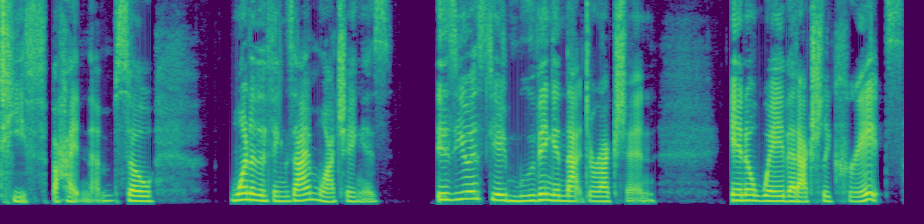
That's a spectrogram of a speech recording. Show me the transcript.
teeth behind them. So, one of the things I'm watching is is USDA moving in that direction in a way that actually creates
